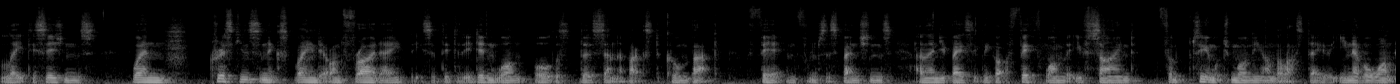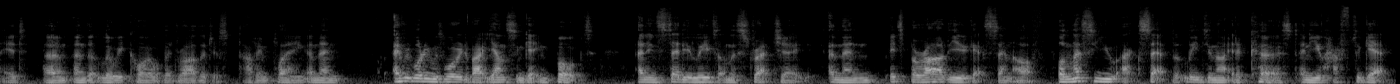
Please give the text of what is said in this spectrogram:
late decisions when Christiansen explained it on Friday, that he said that he didn't want all the, the centre backs to come back fit and from suspensions, and then you basically got a fifth one that you've signed for too much money on the last day that you never wanted, um, and that Lewie Coyle they'd rather just have him playing, and then everybody was worried about Jansson getting booked. And instead, he leaves on the stretcher, and then it's Berardi who gets sent off. Unless you accept that Leeds United are cursed, and you have to get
